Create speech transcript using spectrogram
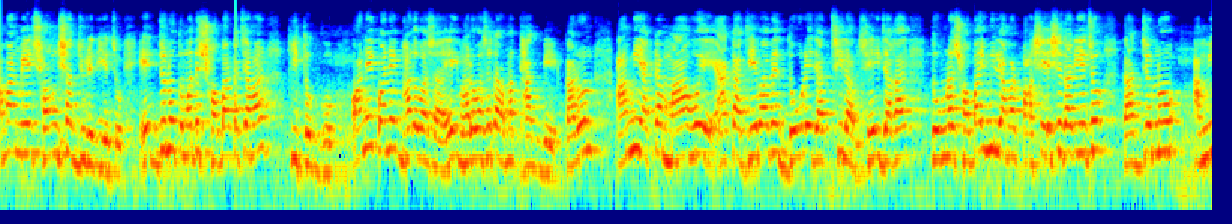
আমার মেয়ের সংসার জুড়ে দিয়েছ। এর জন্য তোমাদের সবার কাছে আমার কৃতজ্ঞ। অনেক অনেক ভালোবাসা, এই ভালোবাসাটা আমার থাকবে। কারণ আমি একটা মা হয়ে একা যেভাবে দৌড়ে যাচ্ছিলাম, সেই জায়গায় তোমরা সবাই মিলে আমার পাশে এসে দাঁড়িয়েছো। তার জন্য আমি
